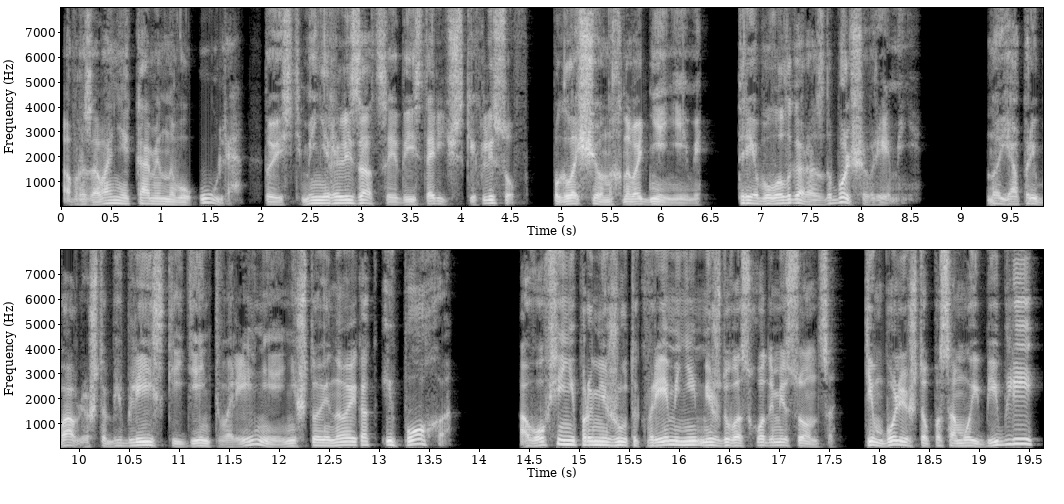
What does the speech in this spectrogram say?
Образование каменного угля, то есть минерализация доисторических лесов, поглощенных наводнениями, требовало гораздо больше времени. Но я прибавлю, что библейский день творения — не что иное, как эпоха, а вовсе не промежуток времени между восходами солнца, тем более, что по самой Библии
